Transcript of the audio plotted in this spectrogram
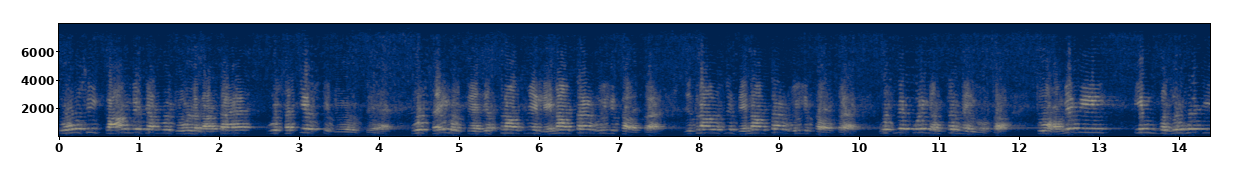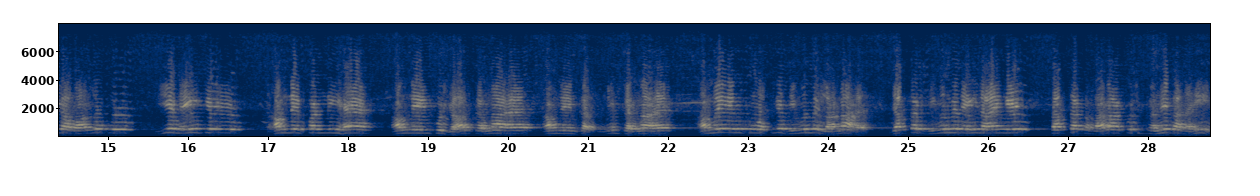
तो उसी काम में जब वो जोड़ लगाता है, वो सच्चे उसके जोड़ होते हैं। वो सही होते हैं। जिस तरह उसने लेना होता है, वही लिखा होता है। जितना उसने देना होता है, वही लिखा होता है। उसमें कोई अंतर नहीं होता। तो हमें भी इन बुज़ुर्गों की आवाजों को ये नहीं कि हमने पढ़नी है, हमने इनको याद करना है, हमने इनका सुमिन करना है। हमें इनको अपने जीवन में लाना है। जब तक जीवन में नहीं लाएँगे, तब तक हमारा कुछ बनेगा नहीं।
